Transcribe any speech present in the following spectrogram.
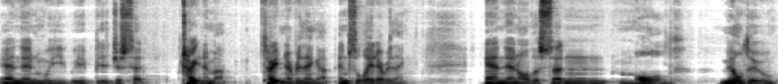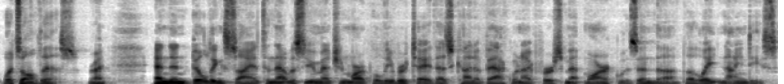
And then we, we just said, tighten them up, tighten everything up, insulate everything. And then all of a sudden, mold, mildew, what's all this, right? And then building science, and that was, you mentioned Mark Liberté. That's kind of back when I first met Mark, was in the, the late 90s.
